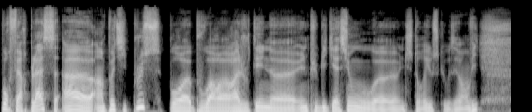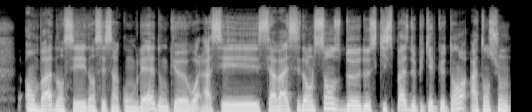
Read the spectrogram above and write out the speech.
pour faire place à euh, un petit plus pour euh, pouvoir euh, rajouter une, euh, publication ou euh, une story ou ce que vous avez envie en bas dans ces dans ces cinq onglets. Donc euh, voilà, c'est ça va, c'est dans le sens de, de ce qui se passe depuis quelques temps. Attention.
